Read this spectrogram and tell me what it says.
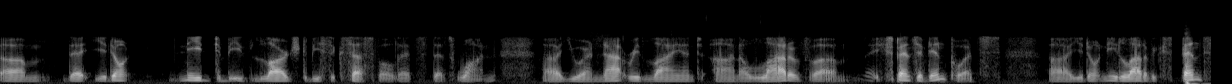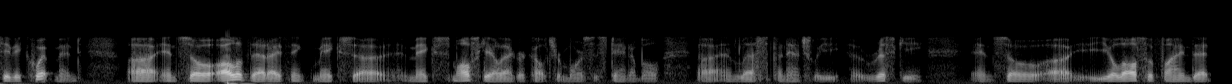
um, that you don't need to be large to be successful. That's that's one. Uh, you are not reliant on a lot of um, expensive inputs. Uh, you don't need a lot of expensive equipment, uh, and so all of that I think makes uh, makes small scale agriculture more sustainable uh, and less financially risky. And so you'll also find that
